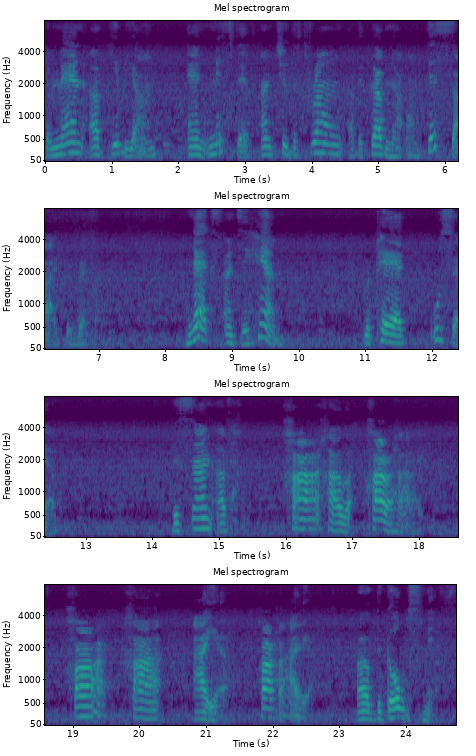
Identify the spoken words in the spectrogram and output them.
the man of Gibeon, and Mizpeth unto the throne of the governor on this side the river. Next unto him repaired Uzzah, the son of Harhai, Harhaiah, Harhaiah of the goldsmith.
